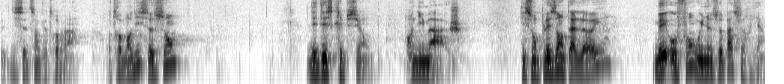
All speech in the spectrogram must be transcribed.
1781. Autrement dit, ce sont des descriptions en images qui sont plaisantes à l'œil, mais au fond où il ne se passe rien.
